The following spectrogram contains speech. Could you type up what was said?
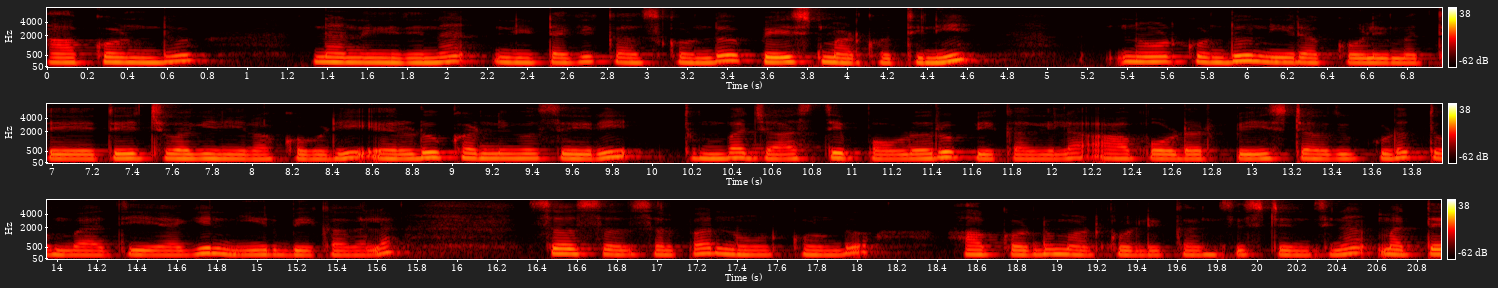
ಹಾಕ್ಕೊಂಡು ನಾನು ಇದನ್ನು ನೀಟಾಗಿ ಕಲಿಸ್ಕೊಂಡು ಪೇಸ್ಟ್ ಮಾಡ್ಕೋತೀನಿ. ನೋಡಿಕೊಂಡು ನೀರು ಹಾಕ್ಕೊಳ್ಳಿ ಮತ್ತು ಯಥೇಚ್ಛವಾಗಿ ನೀರು ಹಾಕ್ಕೊಬೇಡಿ. ಎರಡೂ ಕಣ್ಣಿಗೂ ಸೇರಿ ತುಂಬ ಜಾಸ್ತಿ ಪೌಡರು ಬೇಕಾಗಿಲ್ಲ. ಆ ಪೌಡರ್ ಪೇಸ್ಟ್ ಆದರೂ ಕೂಡ ತುಂಬ ಅತಿಯಾಗಿ ನೀರು ಬೇಕಾಗಲ್ಲ. ಸೊ ಸ್ವಲ್ಪ ನೋಡಿಕೊಂಡು ಹಾಕ್ಕೊಂಡು ಮಾಡ್ಕೊಳ್ಳಿ ಕನ್ಸಿಸ್ಟೆನ್ಸಿನ ಮತ್ತು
